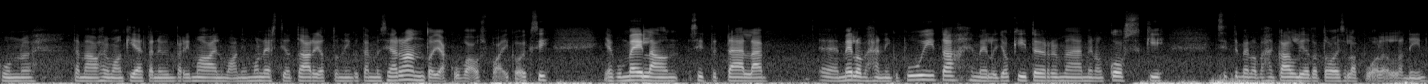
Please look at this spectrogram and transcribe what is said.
kun tämä ohjelma on kiertänyt ympäri maailmaa, niin monesti on tarjottu niin tämmöisiä rantoja kuvauspaikoiksi. Ja kun meillä on sitten täällä, meillä on vähän niin puita ja meillä on jokitörmää, meillä on koski, sitten meillä on vähän kalliota toisella puolella, niin,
